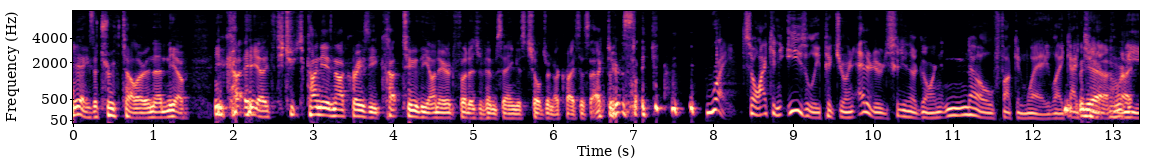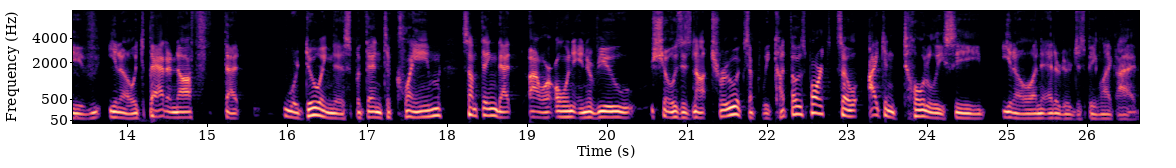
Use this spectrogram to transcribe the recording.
yeah, he's a truth teller. And then, you know, you cut, yeah, Kanye is not crazy. Cut to the unaired footage of him saying his children are crisis actors. like, Right. So I can easily picture an editor just sitting there going, no fucking way. Like, I can't Yeah, right. believe, you know, it's bad enough that we're doing this, but then to claim something that our own interview shows is not true, except we cut those parts. So I can totally see, you know, an editor just being like, I,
